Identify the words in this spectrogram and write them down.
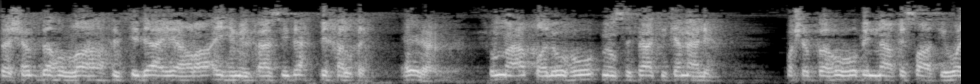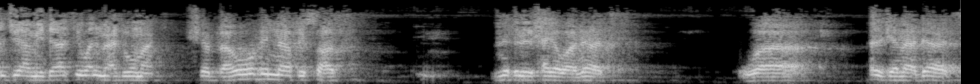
فشبهوا الله في ابتداء آرائهم الفاسدة بخلقه. أي نعم. ثم عطلوه من صفات كماله. وشبهوه بالناقصات والجامدات والمعدومات. شبهوه بالناقصات مثل الحيوانات والجمادات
